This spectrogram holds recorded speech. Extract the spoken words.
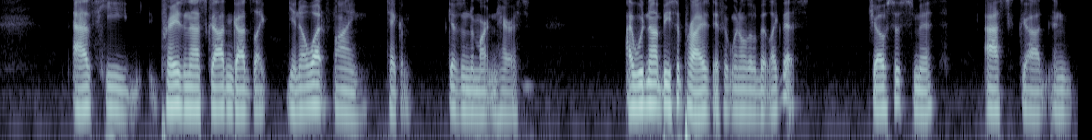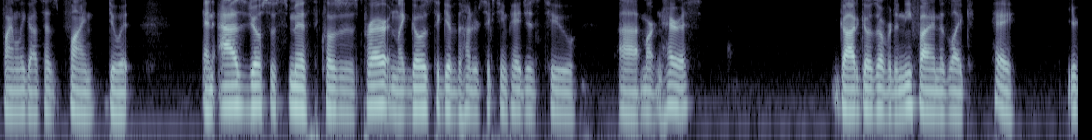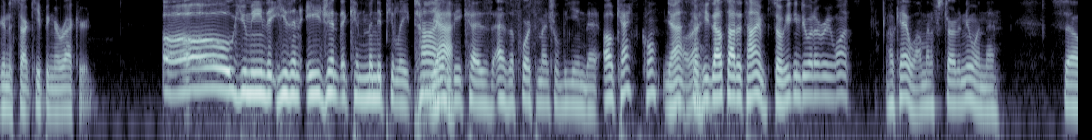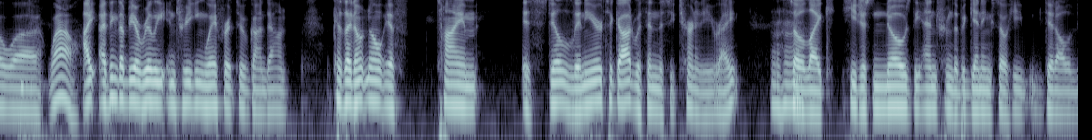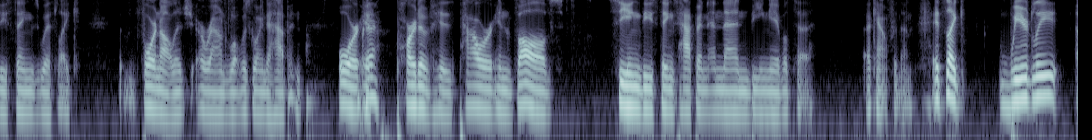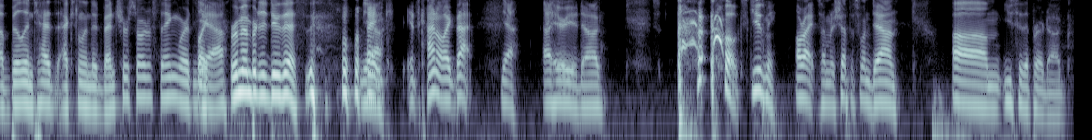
As he prays and asks God, and God's like, you know what? Fine, take him. Gives him to Martin Harris. I would not be surprised if it went a little bit like this Joseph Smith asks God, and finally God says, fine, do it. And as Joseph Smith closes his prayer and like goes to give the 116 pages to uh, Martin Harris, God goes over to Nephi and is like, "Hey, you're gonna start keeping a record." Oh, you mean that he's an agent that can manipulate time Yeah. because as a fourth dimensional being that okay, cool. Yeah, All so right. he's outside of time, so he can do whatever he wants. Okay, well I'm gonna start a new one then. So uh wow. I, I think that'd be a really intriguing way for it to have gone down, because I don't know if time is still linear to God within this eternity, right? Mm-hmm. So like he just knows the end from the beginning, so he did all of these things with like foreknowledge around what was going to happen, or Okay. if part of his power involves seeing these things happen and then being able to account for them. It's like weirdly a Bill and Ted's Excellent Adventure sort of thing, where it's like, Yeah. remember to do this. like, Yeah. it's kind of like that. Yeah, I hear you, dog. Oh, excuse me. All right, so I'm gonna shut this one down. Um, you say the prayer, dog.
